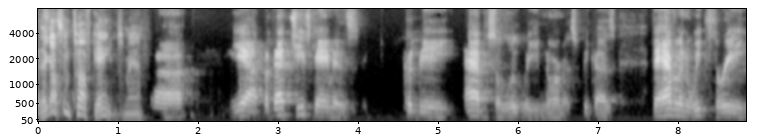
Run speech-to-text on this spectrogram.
They got some tough games, man. uh, yeah, but that Chiefs game is could be absolutely enormous because they have them in week three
